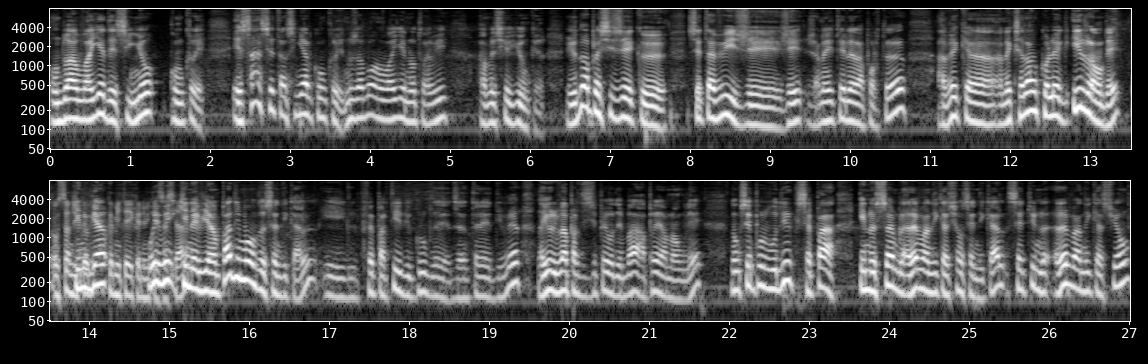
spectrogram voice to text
on doit envoyer des signaux concrets. Et ça, c'est un signal concret. Nous avons envoyé notre avis à M. Juncker. Je dois préciser que cet avis, j'en ai, été le rapporteur avec un, excellent collègue irlandais. Au sein du vient, comité économique oui, et social. Oui, qui ne vient pas du monde syndical. Il fait partie du groupe des intérêts divers. D'ailleurs, il va participer au débat après en anglais. Donc c'est pour vous dire que ce n'est pas une simple revendication syndicale, c'est une revendication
